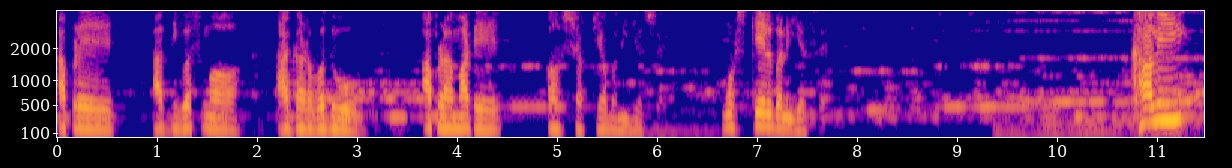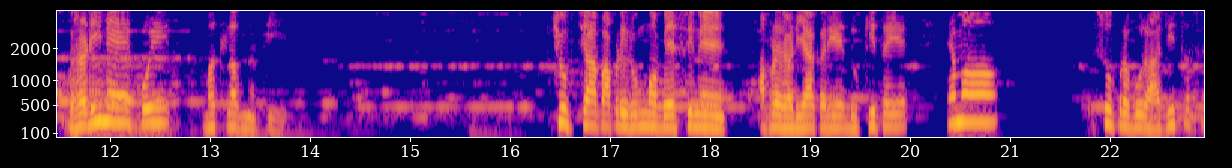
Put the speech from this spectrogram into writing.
આપણે આ દિવસમાં આગળ વધવું આપણા માટે અશક્ય બની જશે. મુશ્કેલ બની જશે. ખાલી રડીને કોઈ મતલબ નથી. ચૂપચાપ આપણી રૂમમાં બેસીને આપણે રડ્યા કરીએ, દુઃખી થઈએ, એમાં શું પ્રભુ રાજી થશે?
